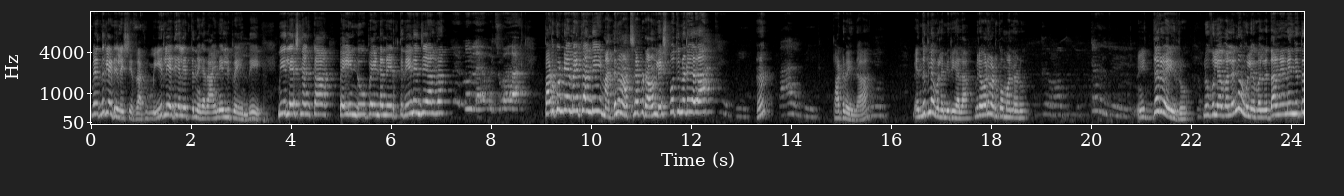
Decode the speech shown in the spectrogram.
మీరు ఎందుకు లేట్గా లేచిర్రా? మీరు లేట్గా లేస్తున్నాయి కదా ఆయన వెళ్ళిపోయింది. మీరు లేచినాక పెయిండు పెయింట్ అని ఎడితే నేనేం చేయాలరా? పడుకుంటే ఏమవుతుంది మధ్యాహ్నం వచ్చినప్పుడు రౌండ్ లేచిపోతున్నాడు కదా. పాట పోయిందా? ఎందుకు లేవలే మీరు ఇలా మీరు ఎవరు పడుకోమన్నాడు? ఇద్దరు వేయర్రు నువ్వు లేవలే నువ్వు లేవలే. దాన్ని నేను చెప్తే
